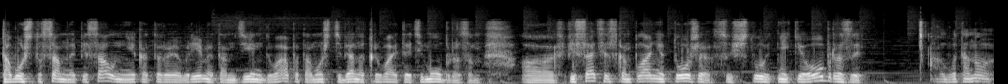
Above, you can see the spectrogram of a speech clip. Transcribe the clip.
того, что сам написал некоторое время, там день-два, потому что тебя накрывает этим образом. А в писательском плане тоже существуют некие образы, вот оно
